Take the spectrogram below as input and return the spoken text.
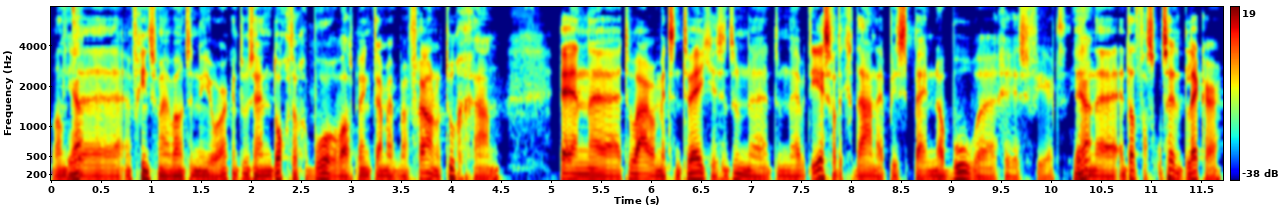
Want Ja. eh, een vriend van mij woont in New York. En toen zijn dochter geboren was, ben ik daar met mijn vrouw naartoe gegaan. En eh, toen waren we met z'n tweetjes. En toen, eh, toen heb het eerste wat ik gedaan heb, is bij Nobu gereserveerd. Ja. En, en dat was ontzettend lekker.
